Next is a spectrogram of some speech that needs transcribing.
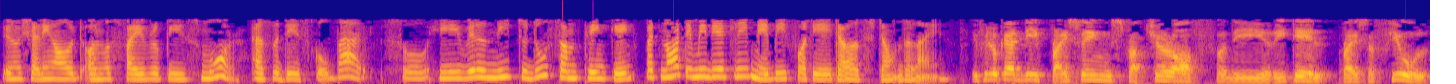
you know, shelling out almost five rupees more as the days go by. So he will need to do some thinking, but not immediately, maybe 48 hours down the line. If you look at the pricing structure of the retail price of fuel,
